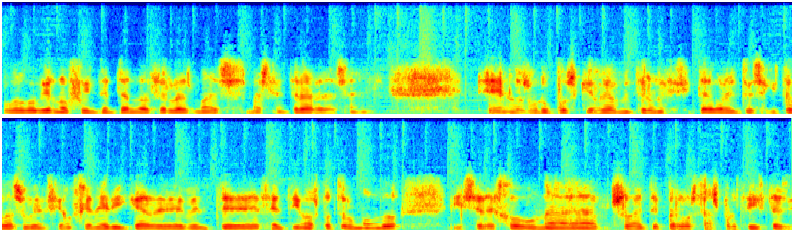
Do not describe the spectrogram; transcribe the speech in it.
Luego el gobierno fue intentando hacerlas más, más centradas en, en los grupos que realmente lo necesitaban, entonces se quitó la subvención genérica de 20 céntimos por todo el mundo y se dejó una solamente para los transportistas y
